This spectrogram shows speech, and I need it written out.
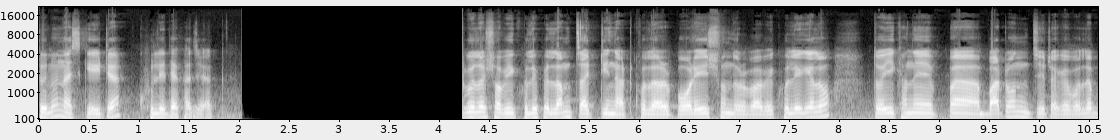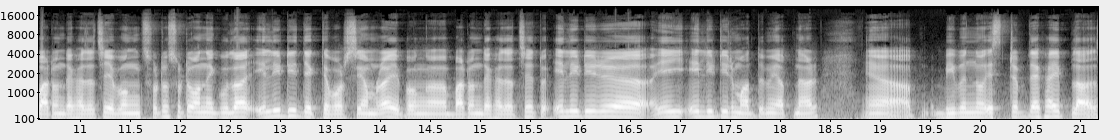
চলুন আজকে এটা খুলে দেখা যাক। এগুলো সবই খুলে ফেললাম। চারটি নাট খোলার পরে সুন্দরভাবে খুলে গেল। তো এখানে বাটন যেটাকে বলে, বাটন দেখা যাচ্ছে এবং ছোট ছোট অনেকগুলো এলইডি দেখতে পারছি আমরা এবং বাটন দেখা যাচ্ছে। তো এলইডির এই এলইডির মাধ্যমে আপনার বিভিন্ন স্টেপ দেখায় প্লাস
